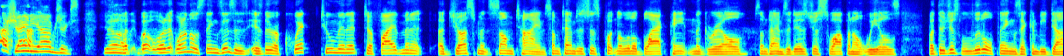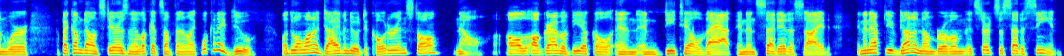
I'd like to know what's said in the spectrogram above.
shiny objects. Yeah. But, but what one of those things is, is is there a quick two minute to five minute adjustment? Sometimes, sometimes it's just putting a little black paint in the grill. Sometimes it is just swapping out wheels. But they're just little things that can be done. Where if I come downstairs and I look at something, I'm like, what can I do? Well, do I want to dive into a decoder install? No, I'll I'll grab a vehicle and and detail that and then set it aside. And then after you've done a number of them, it starts to set a scene.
